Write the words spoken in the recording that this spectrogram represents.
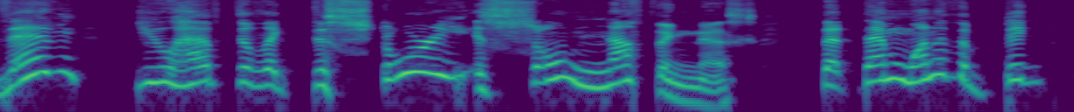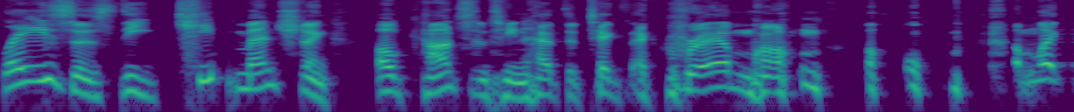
Then you have to like the story is so nothingness that then one of the big plays is the keep mentioning, oh, Constantine had to take that grandma home. I'm like,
